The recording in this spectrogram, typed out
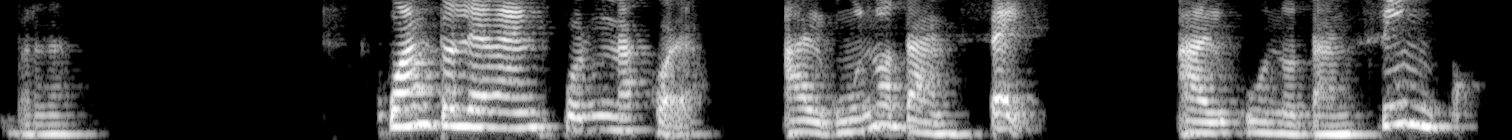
¿verdad? ¿Cuánto le dan por una cora? Algunos dan seis, algunos dan cinco,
